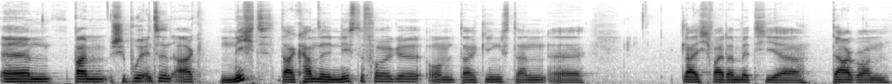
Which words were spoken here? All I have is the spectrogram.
Ähm, beim Shibuya Incident Arc nicht. Da kam dann die nächste Folge und da ging es dann äh, gleich weiter mit hier Dagon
